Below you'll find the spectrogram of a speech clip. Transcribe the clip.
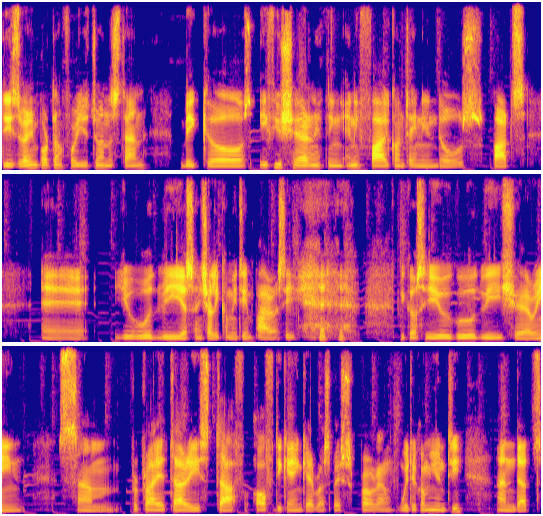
This is very important for you to understand because if you share anything, any file containing those parts, uh, you would be essentially committing piracy because you would be sharing some proprietary stuff of the game Space program with the community and that's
